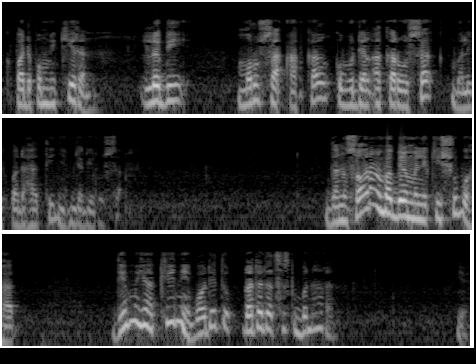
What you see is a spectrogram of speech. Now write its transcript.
kepada pemikiran lebih merusak akal, kemudian akal rusak kembali kepada hatinya menjadi rusak. Dan seorang apabila memiliki syubhat, dia meyakini bahwa dia itu berada di atas kebenaran. Ya.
